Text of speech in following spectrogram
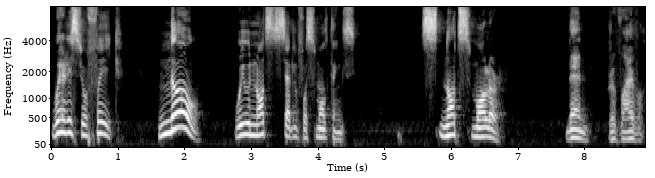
Where is your faith? No, we will not settle for small things not smaller than revival.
